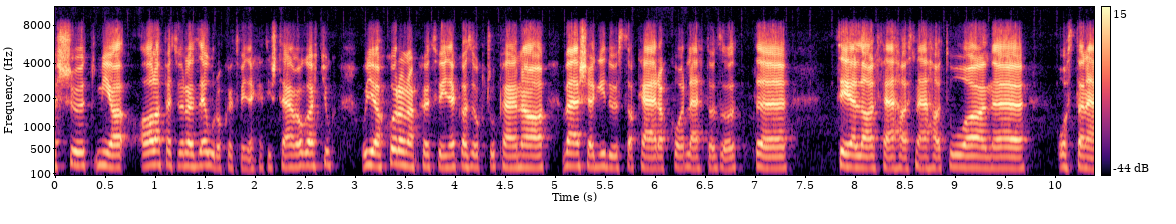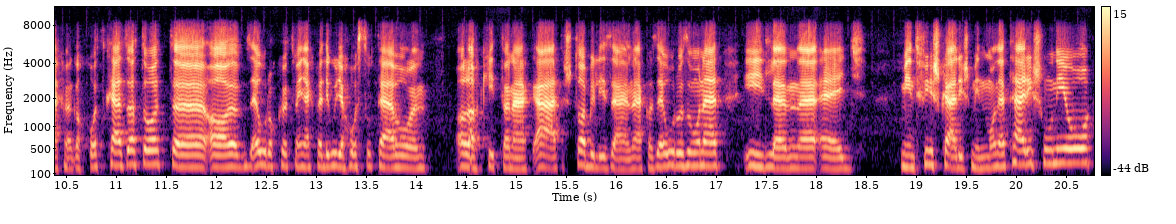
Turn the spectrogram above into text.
sőt, mi a, alapvetően az eurókötvényeket is támogatjuk. Ugye a koronakötvények azok csupán a válság időszakára korlátozott céllal felhasználhatóan osztanák meg a kockázatot, az eurókötvények pedig ugye hosszú távon alakítanák át, stabilizálnák az eurozónát, így lenne egy mind fiskális, mind monetáris unió,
